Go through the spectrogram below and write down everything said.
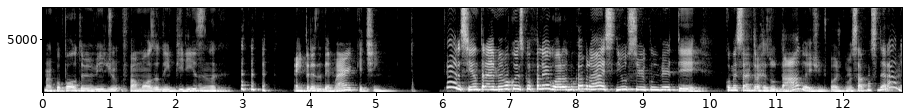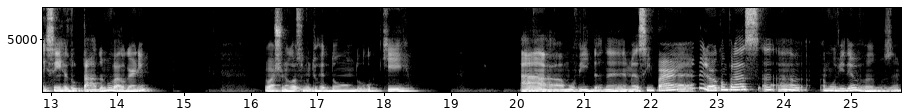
Marco Polo teve um vídeo famosa do empirismo, a empresa de marketing. Cara, se entrar é a mesma coisa que eu falei agora do Cabrais. Se o círculo inverter, começar a entrar resultado, aí a gente pode começar a considerar, mas sem resultado não vai a lugar nenhum. Eu acho o negócio muito redondo. O que? Ah, a movida, né? Mas assim, par é melhor comprar as, a, a, a movida e a vamos, né?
